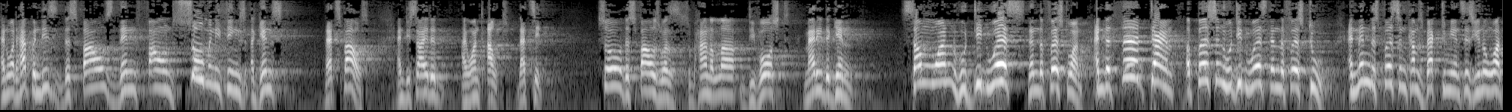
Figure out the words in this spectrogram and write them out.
And what happened is the spouse then found so many things against that spouse and decided, I want out. That's it. So the spouse was, subhanallah, divorced, married again. Someone who did worse than the first one. And the third time, a person who did worse than the first two. And then this person comes back to me and says, you know what?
